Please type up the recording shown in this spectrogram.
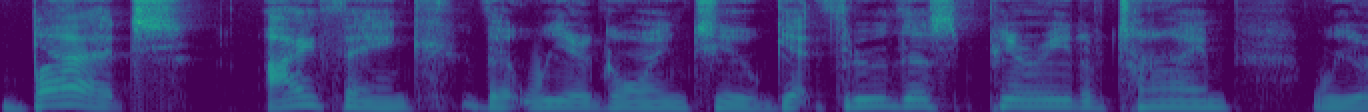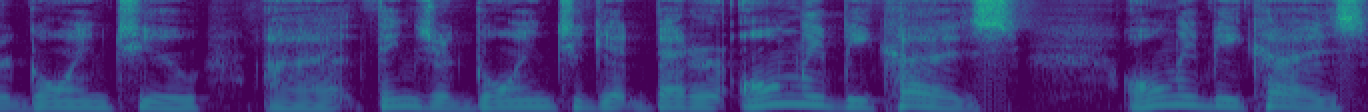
but. I think that we are going to get through this period of time. We are going to, uh, things are going to get better only because only because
